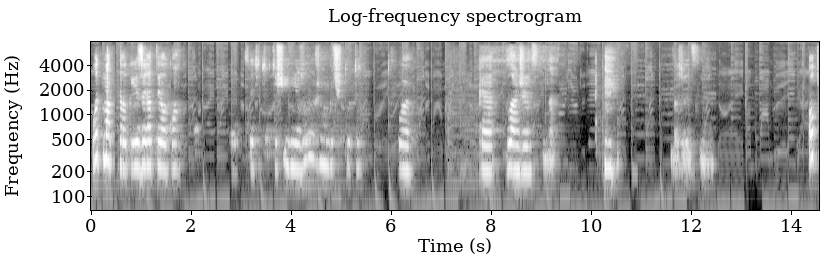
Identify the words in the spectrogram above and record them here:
Вот мотелка из ротелку. Кстати, тут еще и внизу должно быть что-то такое. Такая блаженственная. Божественно. Оп.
